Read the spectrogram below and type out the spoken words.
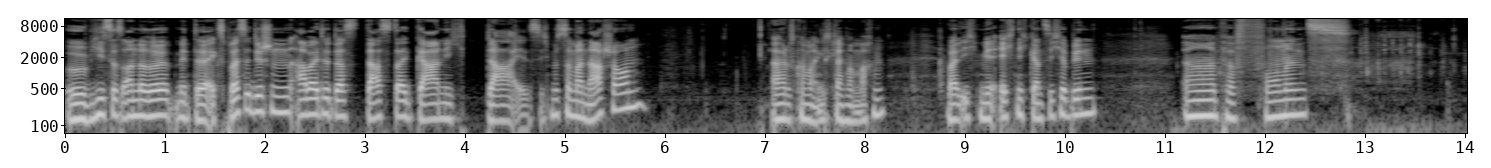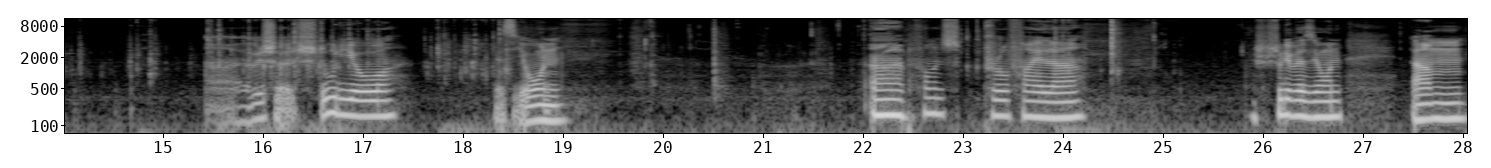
äh, wie hieß das andere, mit der Express Edition arbeitet, dass das da gar nicht da ist. Ich müsste mal nachschauen. Äh, das können wir eigentlich gleich mal machen, weil ich mir echt nicht ganz sicher bin. Äh, Performance. Äh, Visual Studio. Version. Äh, Performance Profiler. Studio Version. Ähm,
